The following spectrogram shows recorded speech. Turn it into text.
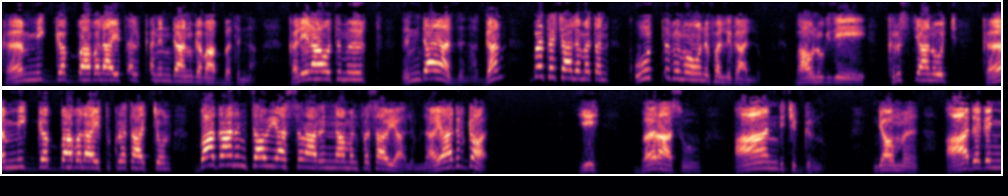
ከሚገባ በላይ ጠልቀን እንዳንገባበትና ከሌላው ትምህርት እንዳያዘናጋን በተቻለ መጠን ቁጥብ መሆን እፈልጋለሁ። በአሁኑ ጊዜ ክርስቲያኖች ከሚገባ በላይ ትኩረታቸውን በአጋንንታዊ አሰራርና መንፈሳዊ ዓለም ላይ አድርገዋል ይህ በራሱ አንድ ችግር ነው። እንዲያውም አደገኛ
